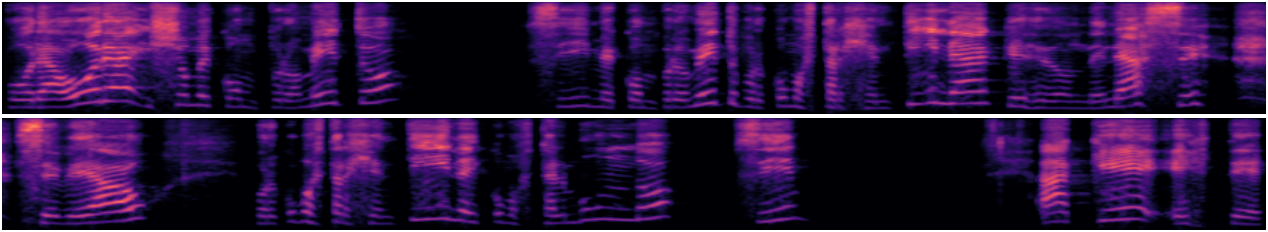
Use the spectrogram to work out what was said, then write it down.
Por ahora, y yo me comprometo, ¿sí? Me comprometo por cómo está Argentina, que es de donde nace CBAO, por cómo está Argentina y cómo está el mundo, ¿sí? A que este,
